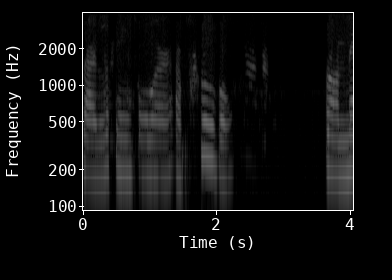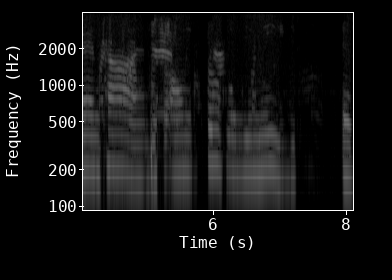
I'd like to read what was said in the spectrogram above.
are looking for approval from mankind. But the only approval we need is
